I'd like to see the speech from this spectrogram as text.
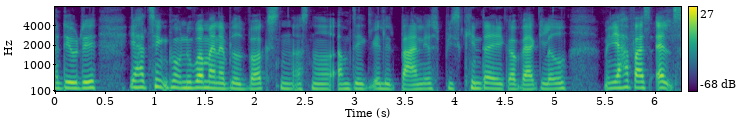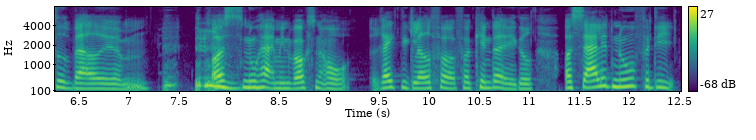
Og det er jo det, jeg har tænkt på nu, hvor man er blevet voksen og sådan noget, om det er lidt barnligt at spise kinderæg og være glad. Men jeg har faktisk altid været, øhm, også nu her i mine voksne år, rigtig glad for, for kinderægget. Og særligt nu, fordi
